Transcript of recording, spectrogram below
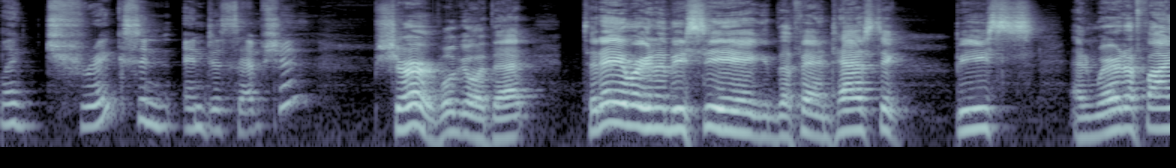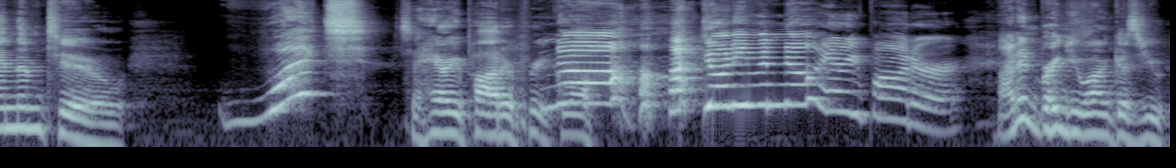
Like tricks and, and deception? Sure, we'll go with that. Today we're going to be seeing the Fantastic Beasts and Where to Find Them Too. What? It's a Harry Potter prequel. No, I don't even know Harry Potter. I didn't bring you on because you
